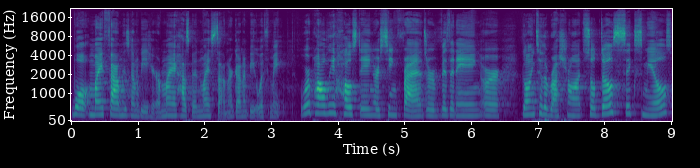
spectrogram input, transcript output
well, my family's gonna be here. My husband, my son are gonna be with me. We're probably hosting or seeing friends or visiting or going to the restaurant. So those six meals,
